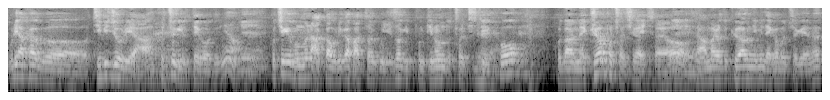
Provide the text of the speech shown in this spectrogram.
우리 아까 그 디비조리아 그쪽 일대거든요. 그쪽에 보면 아까 우리가 봤던 그 유서 깊은 비논도 church도 있고, 그 다음에 퀴아포 church가 있어요. 그래서 아무래도 교황님이 내가 볼 적에는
